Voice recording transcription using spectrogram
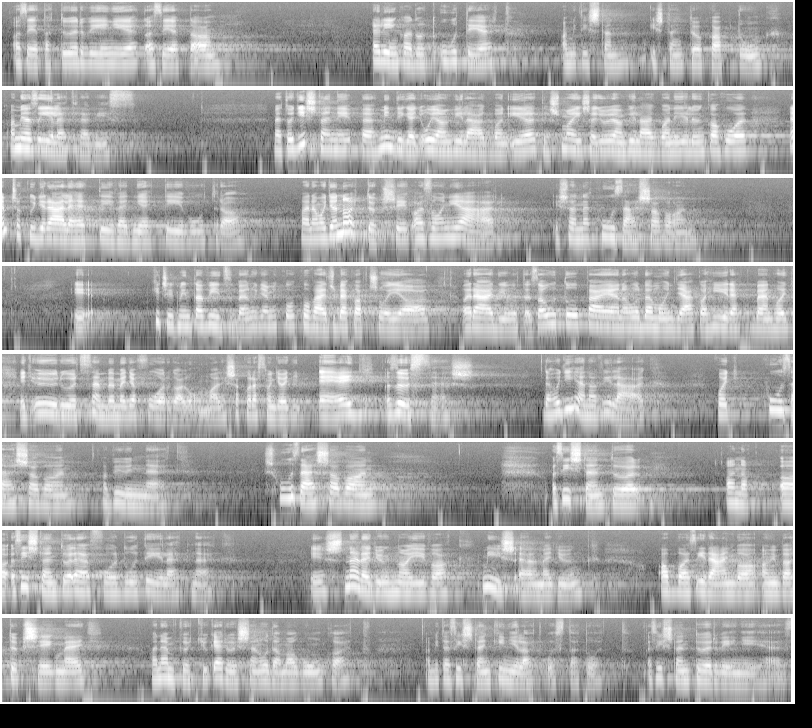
azért a törvényért, azért a elénk adott útért, amit Isten, Istentől kaptunk, ami az életre visz. Mert hogy Isten népe mindig egy olyan világban élt, és ma is egy olyan világban élünk, ahol nem csak úgy rá lehet tévedni egy tévútra, hanem hogy a nagy többség azon jár, és ennek húzása van. Kicsit, mint a viccben, ugye, amikor Kovács bekapcsolja a, rádiót az autópályán, ahol bemondják a hírekben, hogy egy őrült szembe megy a forgalommal, és akkor azt mondja, hogy egy, az összes. De hogy ilyen a világ, hogy húzása van a bűnnek, és húzása van az Istentől, annak, az Istentől elfordult életnek. És ne legyünk naívak, mi is elmegyünk abba az irányba, amiben a többség megy, ha nem kötjük erősen oda magunkat, amit az Isten kinyilatkoztatott, az Isten törvényéhez,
